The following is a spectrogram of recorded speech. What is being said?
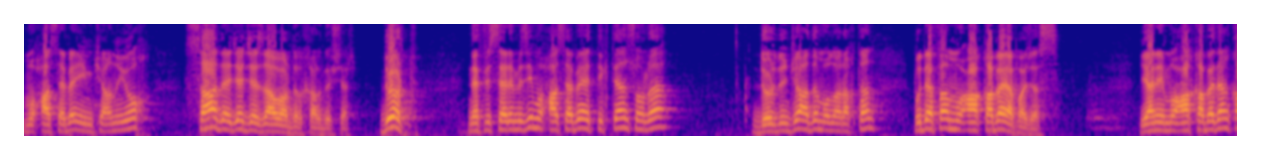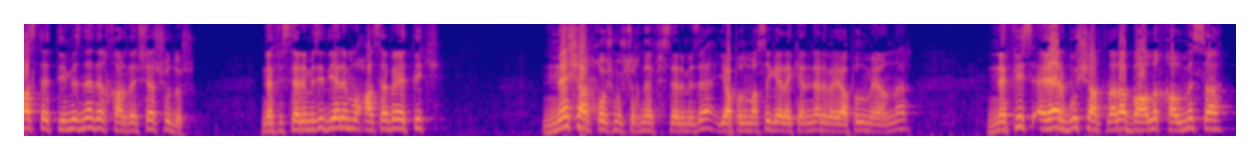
muhasebe imkanı yok, sadece ceza vardır kardeşler. Dört, nefislerimizi muhasebe ettikten sonra dördüncü adım olaraktan bu defa muakabe yapacağız. Yani muakabeden kastettiğimiz nedir kardeşler? Şudur. Nefislerimizi diyelim muhasebe ettik. Ne şart koşmuştuk nefislerimize? Yapılması gerekenler ve yapılmayanlar. Nefis eğer bu şartlara bağlı kalmışsa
